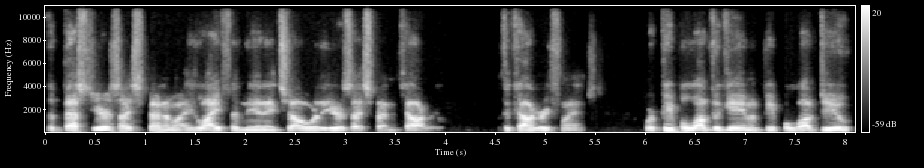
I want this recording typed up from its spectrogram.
The best years I spent in my life in the NHL were the years I spent in Calgary, with the Calgary Flames where people loved the game and people loved you.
